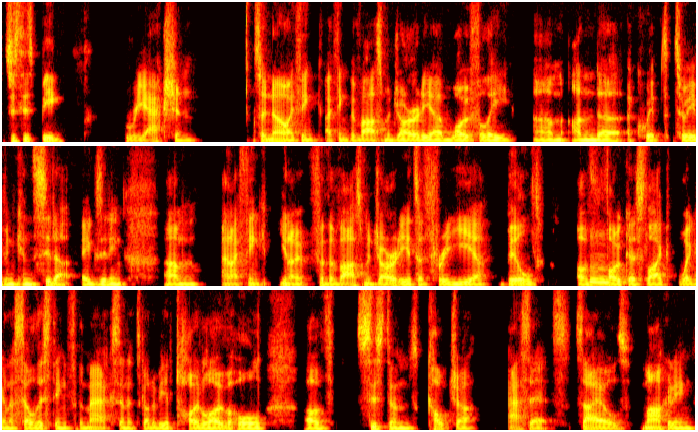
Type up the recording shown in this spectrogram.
it's just this big reaction so no i think i think the vast majority are woefully um, under equipped to even consider exiting um, and i think you know for the vast majority it's a three year build of Mm. focus like we're going to sell this thing for the max and it's got to be a total overhaul of systems culture assets sales marketing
